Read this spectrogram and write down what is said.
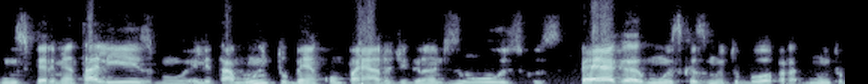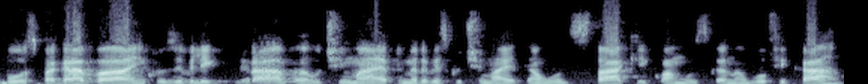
um experimentalismo. Ele está muito bem acompanhado de grandes músicos. Pega músicas muito, boa pra, muito boas para gravar. Inclusive ele grava o Tim Maia, a primeira vez que o Tim Maia tem algum destaque com a música Não Vou Ficar,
